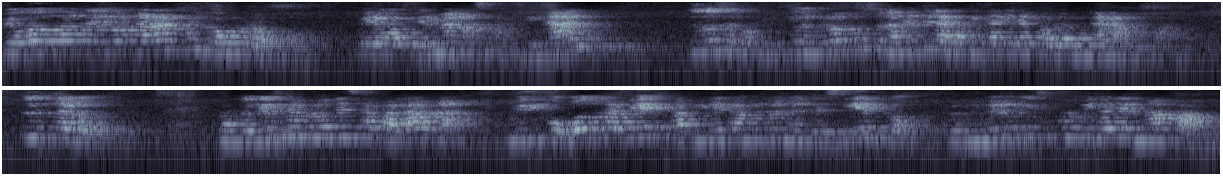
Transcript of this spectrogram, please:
luego todo alrededor naranja y luego rojo. Pero hermanos, al final todo se convirtió en rojo, solamente la capital era color naranja. Entonces, claro, cuando Dios me habló de esa palabra, me dijo, otra vez abriré camino en el desierto. Lo primero que hice fue mirar el mapa,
